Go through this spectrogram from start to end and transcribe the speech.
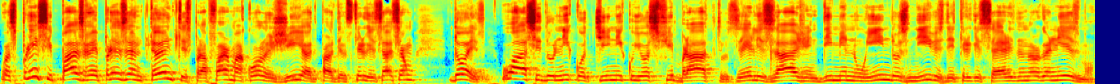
Os principais representantes para a farmacologia para os triglicérides são dois: o ácido nicotínico e os fibratos. Eles agem diminuindo os níveis de triglicéridos no organismo.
